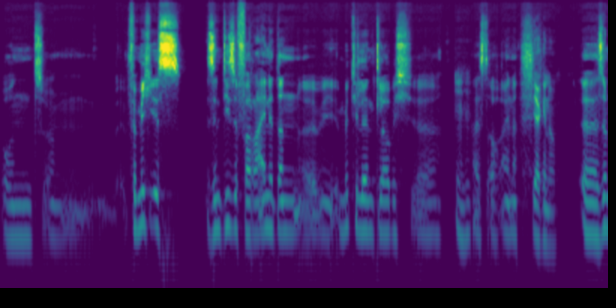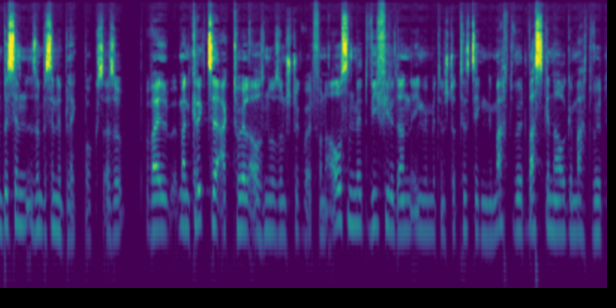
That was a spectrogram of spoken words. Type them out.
Und ähm, für mich ist sind diese Vereine dann äh, wie Midtjylland, glaube ich, äh, mhm. heißt auch einer. Ja, genau. Äh, so ein bisschen so ein bisschen eine Blackbox. Also weil man kriegt ja aktuell auch nur so ein Stück weit von außen mit, wie viel dann irgendwie mit den Statistiken gemacht wird, was genau gemacht wird,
